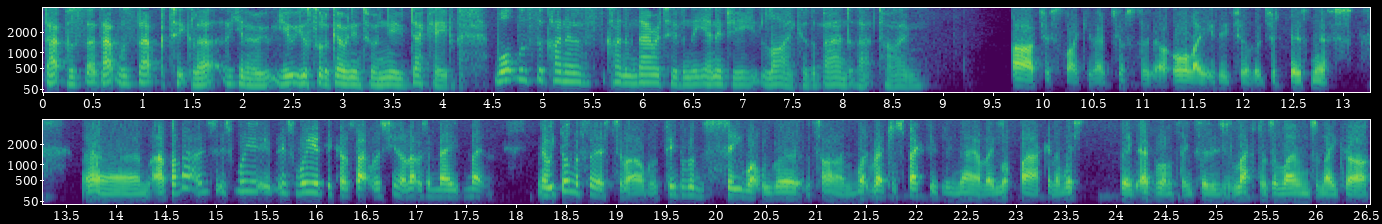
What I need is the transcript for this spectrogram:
That was that that was that particular. You know, you you're sort of going into a new decade. What was the kind of kind of narrative and the energy like of the band at that time? Ah, just like you know, just uh, all hated each other, just business. Um, uh, but that is it's weird. It's weird because that was, you know, that was a made, made you know, we'd done the first two albums. People didn't see what we were at the time. Retrospectively now, they look back and they wish everyone thinks they just left us alone to make our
